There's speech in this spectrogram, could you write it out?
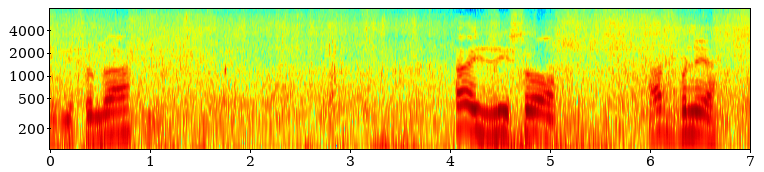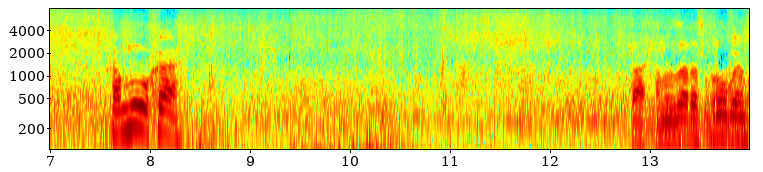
Иди сюда. Ай, зійшов. От бля. Хамуха. Так, а ну зараз спробуємо.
